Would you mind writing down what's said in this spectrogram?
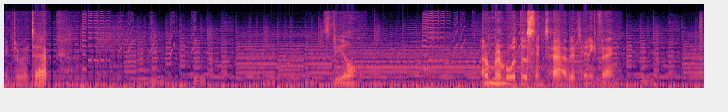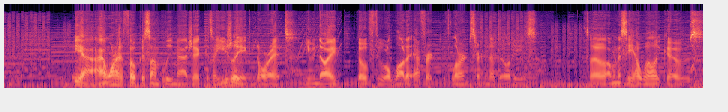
Aim to attack. Steal. I don't remember what those things have, if anything. But yeah, I want to focus on blue magic, because I usually ignore it, even though I go through a lot of effort to learn certain abilities. So I'm going to see how well it goes.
